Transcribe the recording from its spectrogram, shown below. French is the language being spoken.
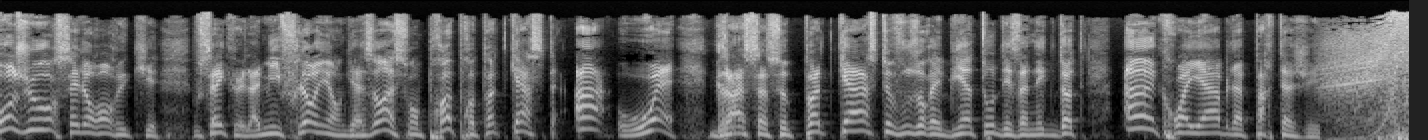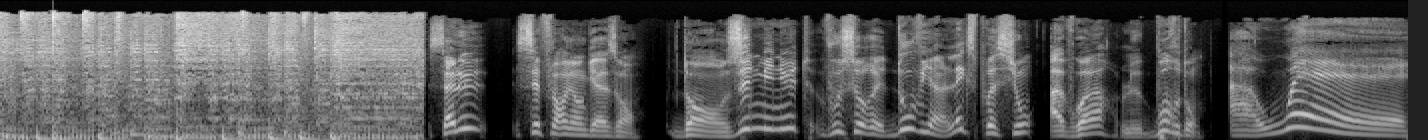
Bonjour, c'est Laurent Ruquier. Vous savez que l'ami Florian Gazan a son propre podcast. Ah ouais Grâce à ce podcast, vous aurez bientôt des anecdotes incroyables à partager. Salut, c'est Florian Gazan. Dans une minute, vous saurez d'où vient l'expression avoir le bourdon. Ah ouais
